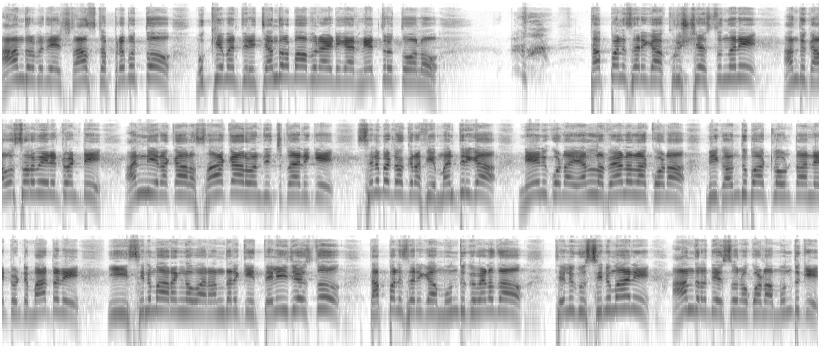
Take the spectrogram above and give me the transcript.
ఆంధ్రప్రదేశ్ రాష్ట్ర ప్రభుత్వం ముఖ్యమంత్రి చంద్రబాబు నాయుడు గారి నేతృత్వంలో తప్పనిసరిగా కృషి చేస్తుందని అందుకు అవసరమైనటువంటి అన్ని రకాల సహకారం అందించడానికి సినిమాటోగ్రఫీ మంత్రిగా నేను కూడా ఎల్ల వేళలా కూడా మీకు అందుబాటులో ఉంటాననేటువంటి మాటని ఈ సినిమా రంగం వారందరికీ తెలియజేస్తూ తప్పనిసరిగా ముందుకు వెళదాం. తెలుగు సినిమాని ఆంధ్రదేశంలో కూడా ముందుకి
